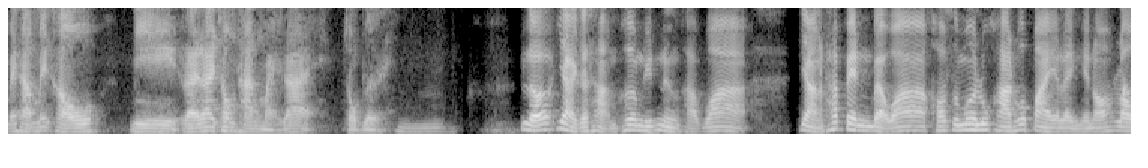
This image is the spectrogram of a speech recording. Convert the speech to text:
ไปทำให้เขามีรายได้ช่องทางใหม่ได้ จบเลยอืมแล้วอยากจะถามเพิ่มนิดนึงครับว่า อย่างถ้าเป็นแบบว่า customer ลูกค้าทั่วไปอะไรอย่างเงี้ยเนาะเรา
